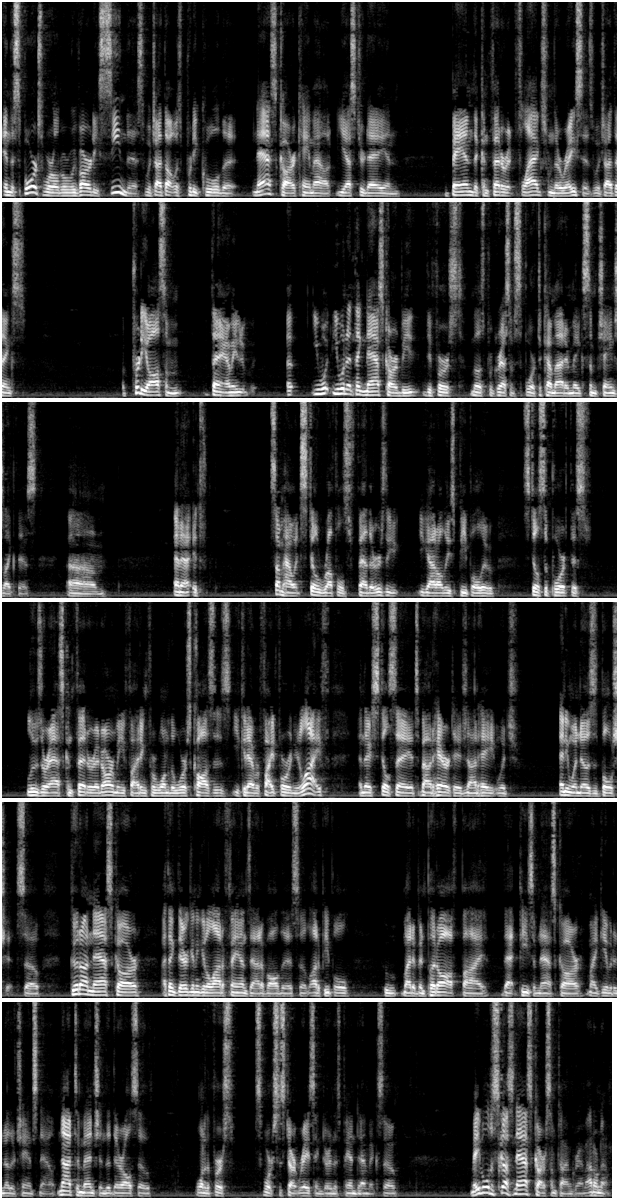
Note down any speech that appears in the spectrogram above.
in the sports world where we've already seen this, which I thought was pretty cool that NASCAR came out yesterday and banned the Confederate flags from their races, which I think's a pretty awesome thing. I mean, uh, you w- you wouldn't think NASCAR would be the first most progressive sport to come out and make some change like this, um, and uh, it's somehow it still ruffles feathers. You, you got all these people who still support this loser ass Confederate army fighting for one of the worst causes you could ever fight for in your life, and they still say it's about heritage, not hate, which anyone knows is bullshit. So good on NASCAR. I think they're going to get a lot of fans out of all this. A lot of people who might have been put off by that piece of NASCAR might give it another chance now. Not to mention that they're also one of the first sports to start racing during this pandemic. So maybe we'll discuss NASCAR sometime, Graham. I don't know.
